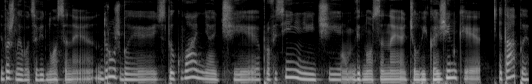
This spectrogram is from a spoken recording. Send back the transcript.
неважливо, це відносини дружби, спілкування, чи професійні, чи відносини чоловіка і жінки, етапи,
